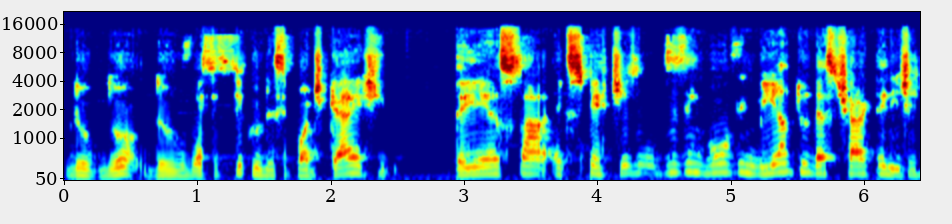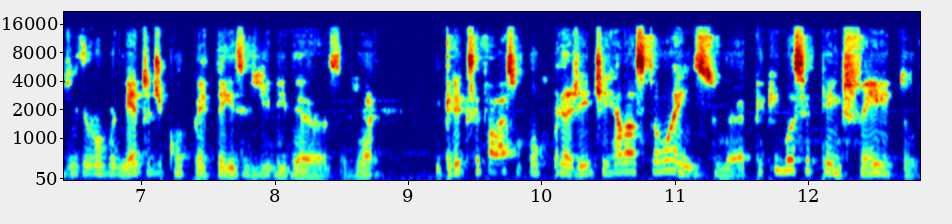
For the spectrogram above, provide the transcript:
do, do, do, desse ciclo, desse podcast, tem essa expertise no desenvolvimento dessas características, desenvolvimento de competências de liderança, né? E queria que você falasse um pouco para a gente em relação a isso, né? O que, que você tem feito,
